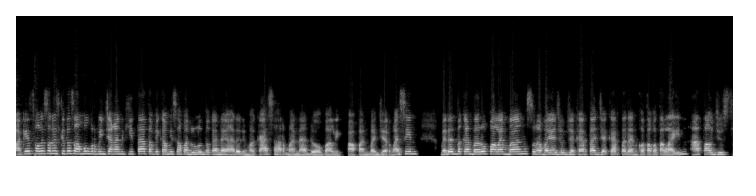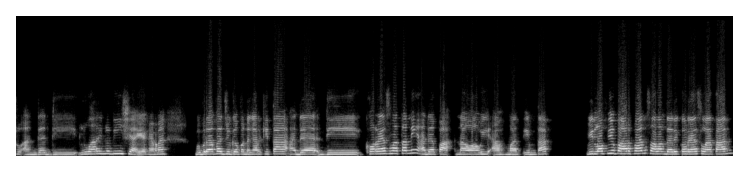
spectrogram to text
Oke, solis-solis kita sambung perbincangan kita, tapi kami sapa dulu untuk Anda yang ada di Makassar, Manado, Balikpapan, Banjarmasin, Medan, Pekanbaru, Palembang, Surabaya, Yogyakarta, Jakarta, dan kota-kota lain, atau justru Anda di luar Indonesia ya, karena beberapa juga pendengar kita ada di Korea Selatan nih, ada Pak Nawawi Ahmad Imtat. We love you Pak Arfan, salam dari Korea Selatan.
